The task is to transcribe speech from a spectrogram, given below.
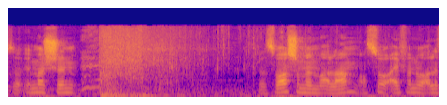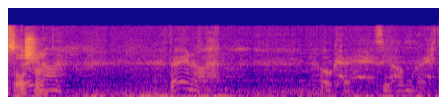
So, immer schön. Das war schon mit dem Alarm. Achso, einfach nur alles ausstellen. Dana! Dana! Okay, Sie haben recht.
